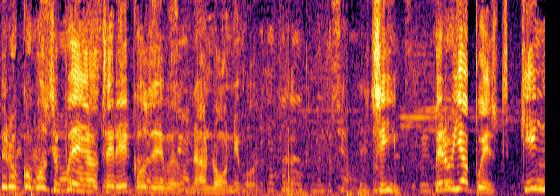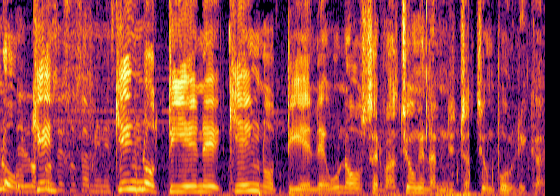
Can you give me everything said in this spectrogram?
pero cómo se pueden hacer ecos de anónimos. Sí, pero ya pues, ¿quién no, quién, quién no tiene, quién no tiene una observación en la administración pública?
